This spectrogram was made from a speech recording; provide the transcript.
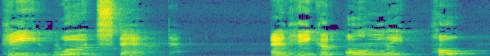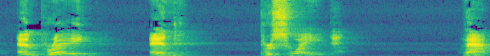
he would stand. And he could only hope and pray and persuade that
